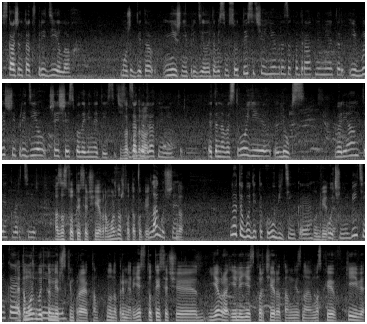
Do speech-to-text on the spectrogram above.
скажем так, в пределах, может где-то нижний предел это 800 тысяч евро за квадратный метр, и высший предел 6-6,5 тысяч За квадрат. квадратный метр. Это новострои, люкс, варианты квартир. А за 100 тысяч евро можно что-то В купить? Лагуше? Да. Ну, это будет такое убитенькое, Убитое. очень убитенькое. Это И- может быть и- коммерческим проектом. Ну, например, есть 100 тысяч э, евро или есть квартира, там, не знаю, в Москве, в Киеве,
